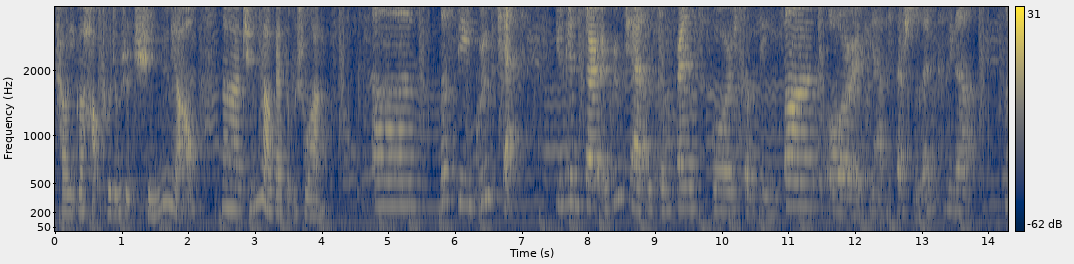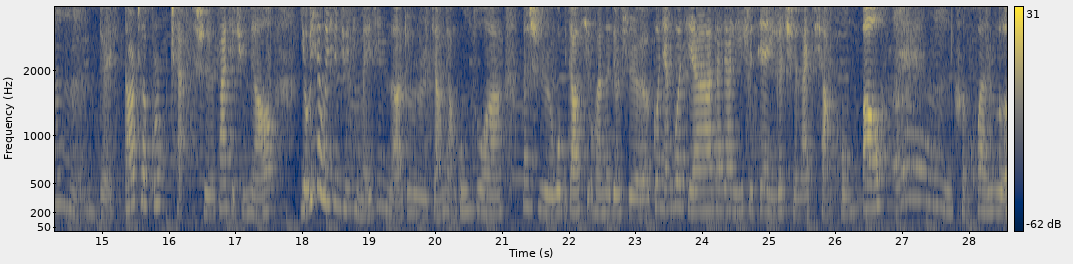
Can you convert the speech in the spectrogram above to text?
还有一个好处就是群聊。那群聊该怎么说啊？ Um, must be group chat. You can start a group chat with some friends for something fun or if you have a special event coming up. 嗯，对，start a group chat 是发起群聊。有一些微信群挺没劲的，就是讲讲工作啊。但是我比较喜欢的就是过年过节啊，大家临时建一个群来抢红包， Oh, 嗯，很欢乐。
